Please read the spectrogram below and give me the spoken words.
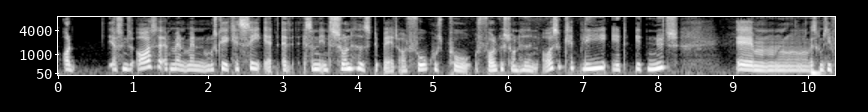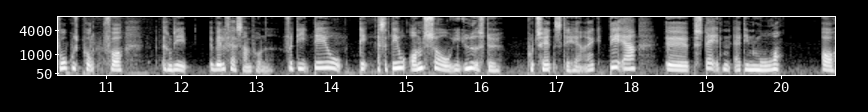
Og jeg synes også, at man, man måske kan se, at, at sådan en sundhedsdebat og et fokus på folkesundheden også kan blive et, et nyt øhm, hvad skal man sige, fokuspunkt for hvad skal man sige, velfærdssamfundet. Fordi det er, jo, det, altså det er jo omsorg i yderste potens, det her. Ikke? Det er, øh, staten er din mor og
